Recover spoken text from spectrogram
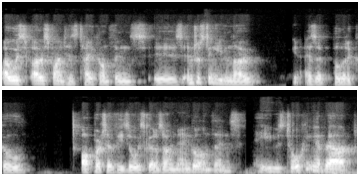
I always I always find his take on things is interesting, even though you know, as a political operative, he's always got his own angle on things. He was talking about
